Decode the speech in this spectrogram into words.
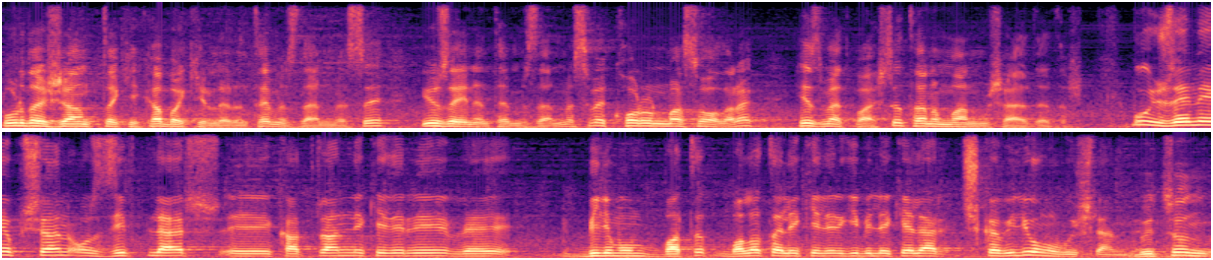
Burada janttaki kaba kirlerin temizlenmesi, yüzeyinin temizlenmesi ve korunması olarak hizmet başlığı tanımlanmış haldedir. Bu üzerine yapışan o ziftler, e, katran lekeleri ve bilimum batı, balata lekeleri gibi lekeler çıkabiliyor mu bu işlemde? Bütün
